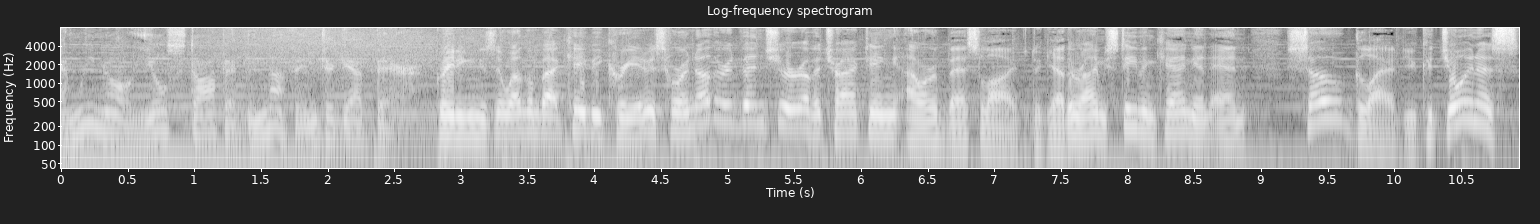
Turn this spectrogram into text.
and we know you'll stop at nothing to get there. Greetings and welcome back, KB Creators, for another adventure of attracting our best lives together. I'm Stephen Canyon, and so glad you could join us.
